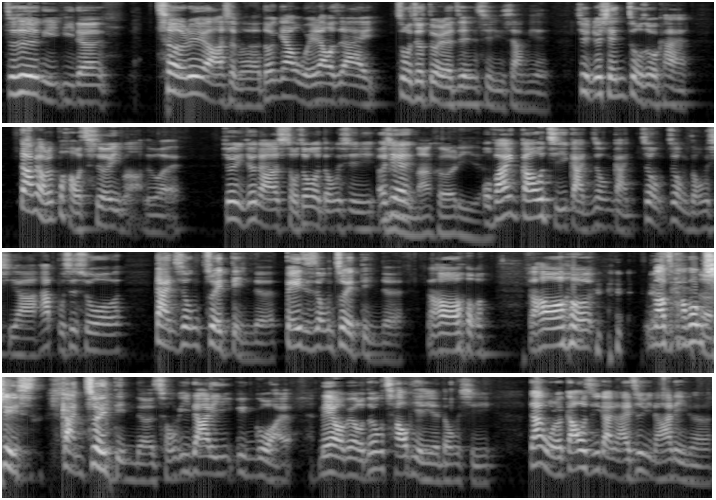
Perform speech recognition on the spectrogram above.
就是你你的策略啊什么的都应该要围绕在做就对了这件事情上面。就你就先做做看，大不了就不好吃而已嘛，对不对？就你就拿手中的东西，而且蛮合理的。我发现高级感这种感这种这种东西啊，它不是说蛋是用最顶的，杯子是用最顶的，然后。然后，mascarpone cheese 干最顶的，从意大利运过来，没有没有，我都用超便宜的东西。但我的高级感来自于哪里呢？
